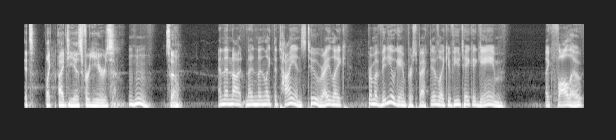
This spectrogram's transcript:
it's like ideas for years. Mm-hmm. So, and then not and then like the tie-ins too right like from a video game perspective like if you take a game like fallout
